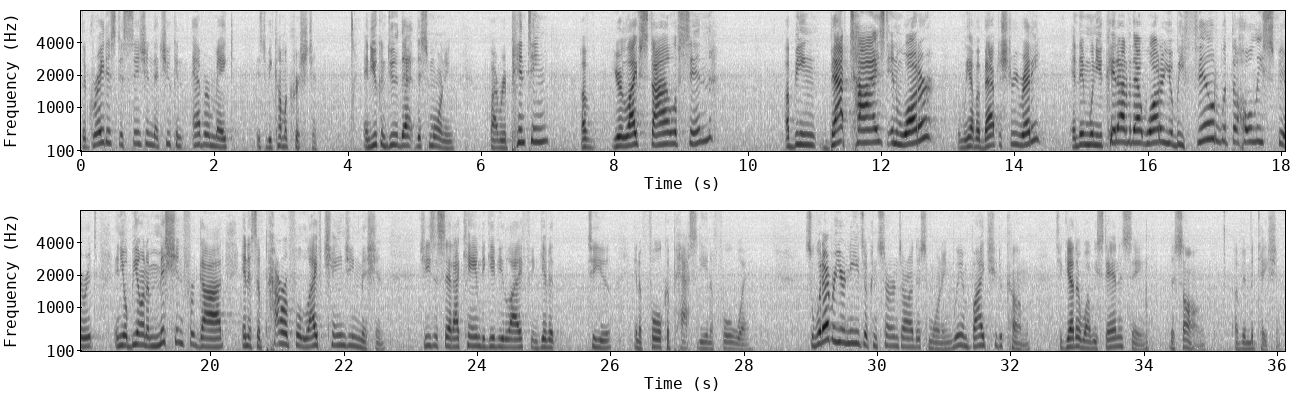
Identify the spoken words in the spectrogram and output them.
The greatest decision that you can ever make is to become a Christian. And you can do that this morning by repenting of your lifestyle of sin, of being baptized in water, and we have a baptistry ready. And then when you get out of that water, you'll be filled with the Holy Spirit and you'll be on a mission for God. And it's a powerful, life changing mission. Jesus said, I came to give you life and give it to you in a full capacity, in a full way. So, whatever your needs or concerns are this morning, we invite you to come together while we stand and sing the song of invitation.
